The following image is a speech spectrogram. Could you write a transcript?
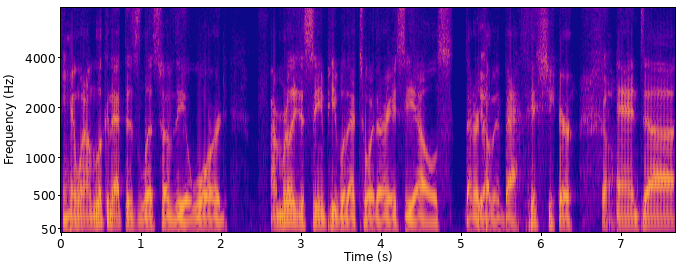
Mm. And when I'm looking at this list of the award, I'm really just seeing people that tore their ACLs that are Yeah. coming back this year. Yeah. And uh,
